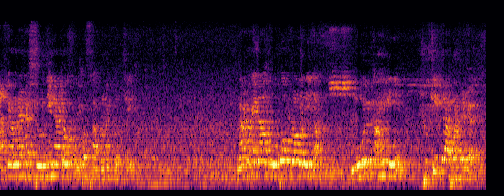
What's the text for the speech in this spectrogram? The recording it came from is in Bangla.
আজকে আমরা একটা শ্রুতি নাটক উপস্থাপনা করছি। নাটকের নাম উপপ্রণিতা। মূল কাহিনী সুচিত্রা ভট্টাচার্য।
